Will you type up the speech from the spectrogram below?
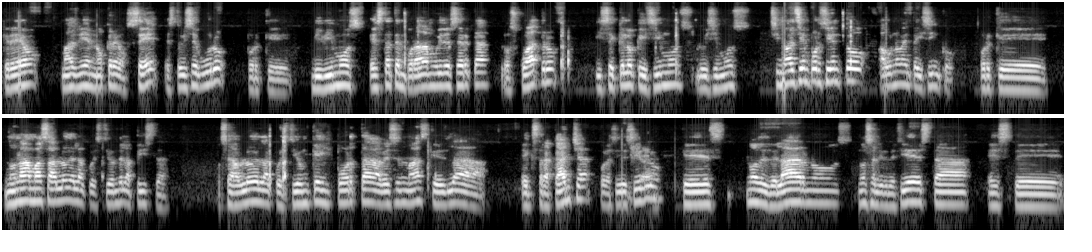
creo, más bien no creo, sé, estoy seguro, porque vivimos esta temporada muy de cerca, los cuatro, y sé que lo que hicimos, lo hicimos, si no al 100%, a un 95%, porque no nada más hablo de la cuestión de la pista, o sea, hablo de la cuestión que importa a veces más, que es la extra cancha, por así decirlo, que es no desvelarnos, no salir de fiesta, este,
